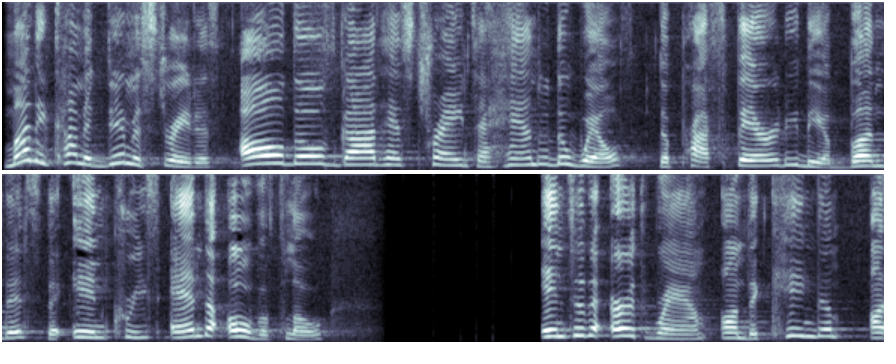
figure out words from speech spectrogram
Money cometh demonstrators, all those God has trained to handle the wealth, the prosperity, the abundance, the increase, and the overflow into the earth realm on the kingdom, uh,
